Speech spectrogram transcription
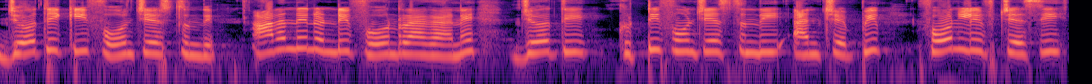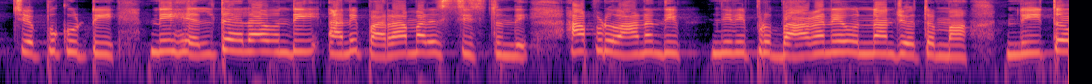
జ్యోతికి ఫోన్ చేస్తుంది. ఆనంది నుండి ఫోన్ రాగానే జ్యోతి కుట్టి ఫోన్ చేస్తుంది అని చెప్పి ఫోన్ లిఫ్ట్ చేసి చెప్పు కుట్టి నీ హెల్త్ ఎలా ఉంది? అని పరామర్శిస్తుంది. అప్పుడు ఆనంది నేను ఇప్పుడు బాగానే ఉన్నాను జ్యోతమ్మ. నీతో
